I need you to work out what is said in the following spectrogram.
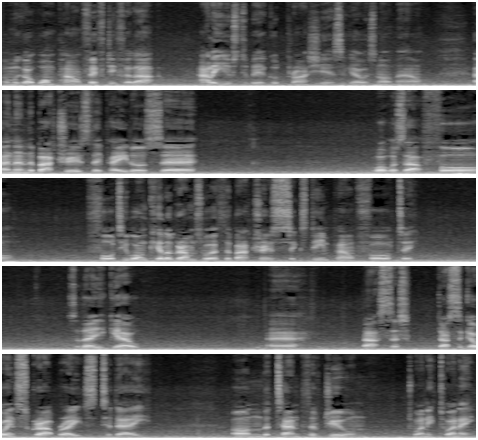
and we got one pound 50 for that. Ali used to be a good price years ago, it's not now. And then the batteries, they paid us uh, what was that? Four, 41 kilograms worth of batteries, £16.40. So there you go. Uh, that's the that's the going scrap rates today on the 10th of June 2020.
